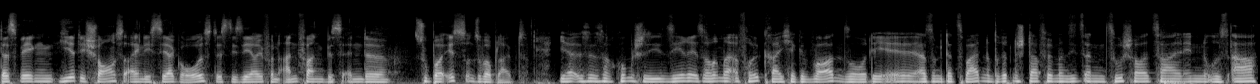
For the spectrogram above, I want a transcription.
Deswegen hier die Chance eigentlich sehr groß, dass die Serie von Anfang bis Ende super ist und super bleibt. Ja, es ist auch komisch, die Serie ist auch immer erfolgreicher geworden. So, die, äh, also mit der zweiten und dritten Staffel, man sieht es an den Zuschauerzahlen in den USA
